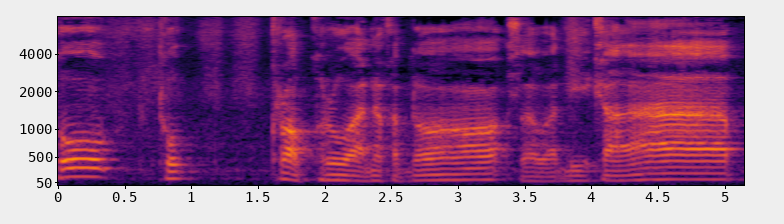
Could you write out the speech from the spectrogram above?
ทุกทุกครอบครัวนะครับเนาะสวัสดีครับ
